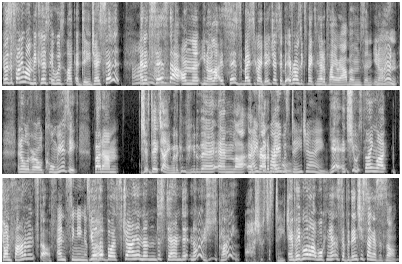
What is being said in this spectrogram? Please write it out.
it was a funny one because it was like a DJ set, and it Ah. says that on the, you know, like it says basically a DJ set, but everyone's expecting her to play her albums and you know, Mm. and, and all of her old cool music, but um, she was DJing with a computer there and like a Macy crowd of Gray people. was DJing yeah, and she was playing like John Farnham and stuff. and singing as well. You're well. the voice, try and understand it. No, she's just playing. oh, she was just DJing. And people were like walking out and stuff, but then she sang us a song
